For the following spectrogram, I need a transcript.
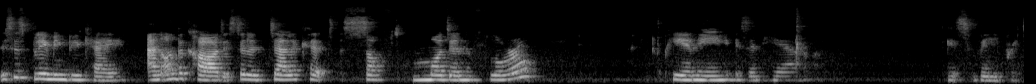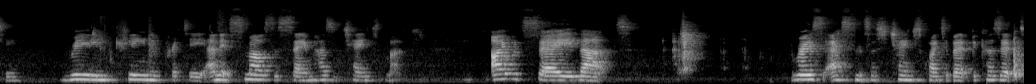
This is Blooming Bouquet. And on the card, it's still a delicate, soft, modern floral. Peony is in here. It's really pretty, really clean and pretty. And it smells the same, hasn't changed much. I would say that Rose Essence has changed quite a bit because it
